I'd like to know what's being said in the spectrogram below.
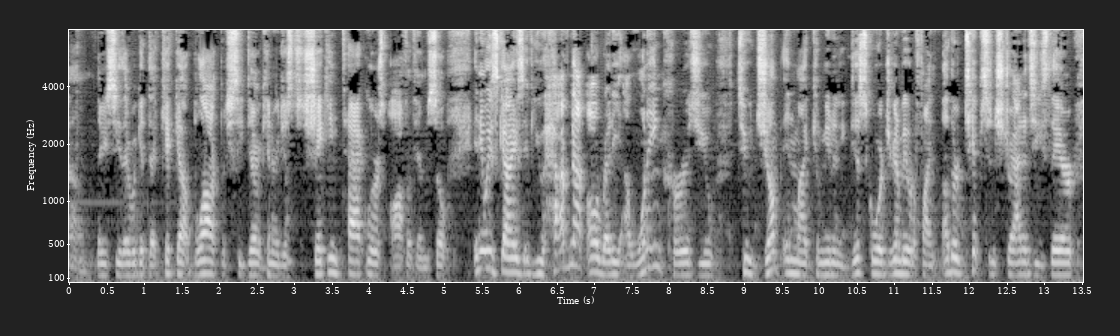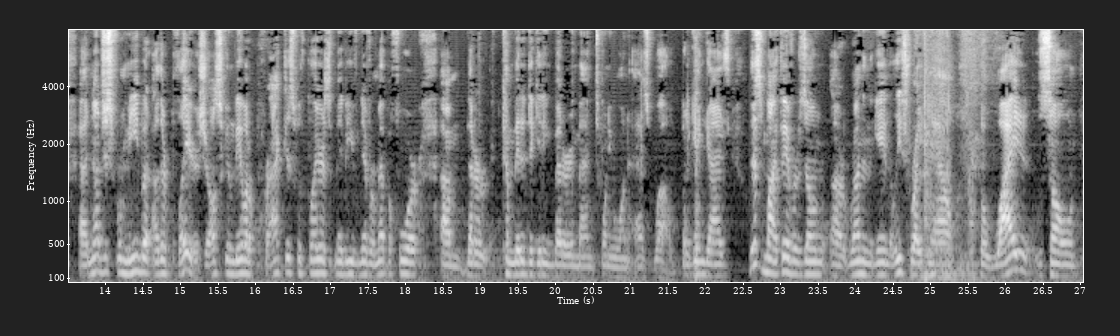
um, there you see, there we get that kick out block, but you see Derrick Henry just shaking tacklers off of him. So, anyways, guys, if you have not already, I want to encourage you to jump in my community Discord. You're going to be able to find other tips and strategies there, uh, not just for me, but other players. You're also going to be able to practice with players that maybe you've never met before um, that are committed to getting better in Madden 21 as well. But again, guys, this is my favorite zone uh, run in the game, at least right now. The wide zone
